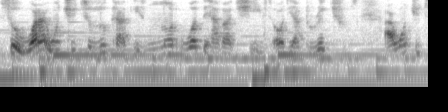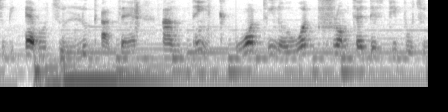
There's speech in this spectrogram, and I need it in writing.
So what i want you to look at is not what they have achieved or their breakthroughs i want you to be able to look at them and think what you know what prompted these people to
